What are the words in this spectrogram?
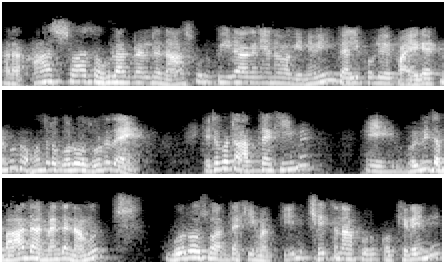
අර ආශ්වාස හුලං රැල්ල නාසුඩු පීඩාගෙන යනවා වගේ නෙවෙයි වැලි පොළවේ පය ගැටෙනකොට හොඳට ගොරෝසුට දැනෙනවා. එතකොට අත්දැකීම ඒ විවිධ බාධා මැද නමුත් ගොරෝසු අත්දැකීමක් තියෙන චේතනාපූර්වක කෙරෙන්නේ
